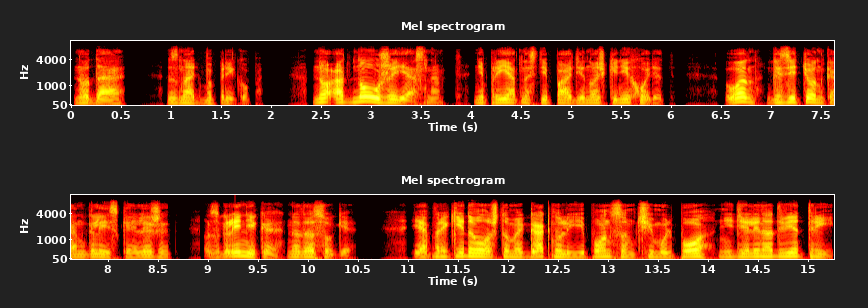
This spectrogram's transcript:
Ну да, знать бы прикуп. Но одно уже ясно. Неприятности поодиночке не ходят. Вон газетенка английская лежит. Взгляни-ка на досуге. Я прикидывал, что мы гакнули японцам Чимульпо недели на две-три,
